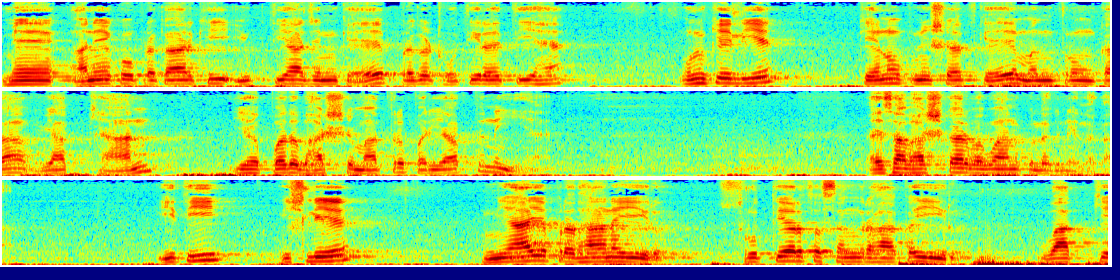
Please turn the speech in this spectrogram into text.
में अनेकों प्रकार की युक्तियाँ जिनके प्रकट होती रहती हैं, उनके लिए केनोपनिषद के मंत्रों का व्याख्यान, यह पद भाष्य मात्र पर्याप्त नहीं है। ऐसा भाष्यकार भगवान को लगने लगा। इति, इसलिए न्याय प्रधान श्रुत्यर्थ संग्राहक वाक्य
